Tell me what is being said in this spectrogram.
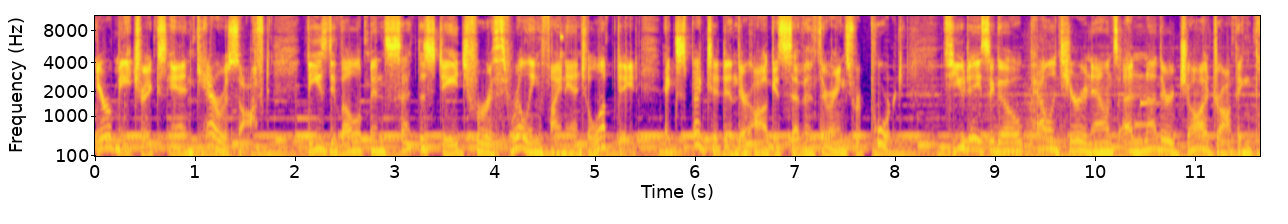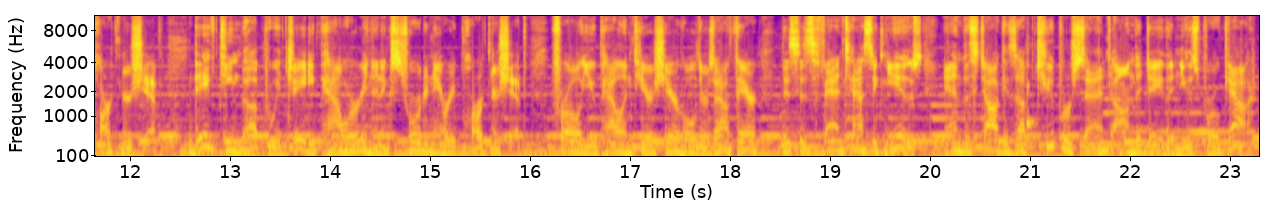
AirMatrix, and Carahsoft. These developments set the stage for a thrilling financial update expected in their August 7th earnings report. A few days ago, Palantir announced another jaw-dropping partnership. They've teamed up with JD Power in an extraordinary partnership. For all you Palantir shareholders out there, this is fantastic news, and the stock is up 2% on the day the news broke out.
